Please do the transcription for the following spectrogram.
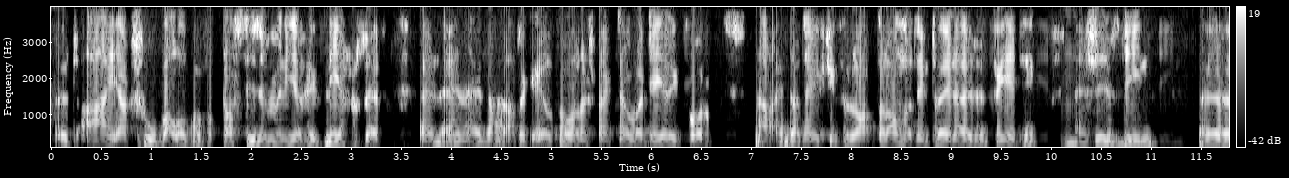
het Ajax-voetbal op een fantastische manier heeft neergezet. En, en, en daar had ik heel veel respect en waardering voor hem. Nou, en dat heeft hij vera- veranderd in 2014. En sindsdien eh,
